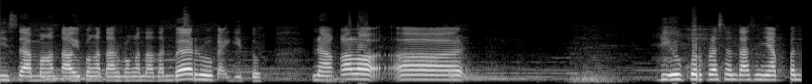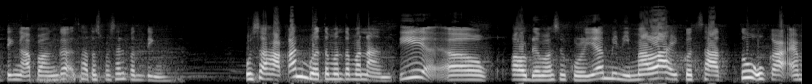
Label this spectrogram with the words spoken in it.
Bisa mengetahui pengetahuan-pengetahuan baru kayak gitu. Nah kalau eh, diukur presentasinya penting apa enggak 100% penting. Usahakan buat teman-teman nanti eh, kalau udah masuk kuliah minimal lah ikut satu UKM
